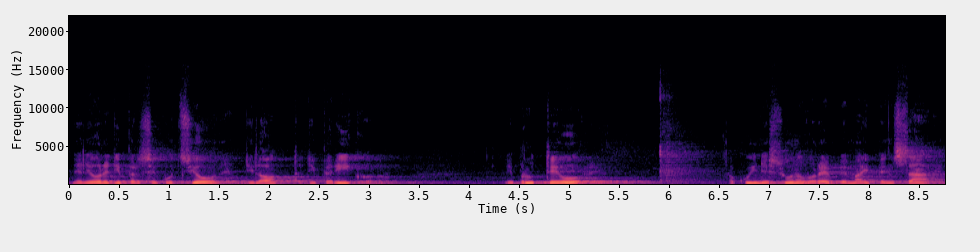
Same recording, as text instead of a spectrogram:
nelle ore di persecuzione, di lotta, di pericolo, le brutte ore cui nessuno vorrebbe mai pensare,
